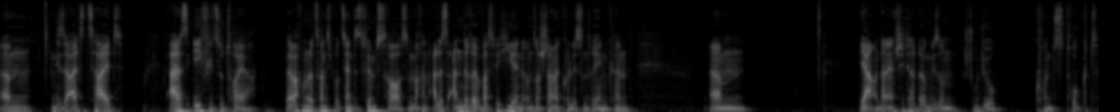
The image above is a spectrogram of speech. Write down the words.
ähm, in diese alte Zeit. Ah, das ist eh viel zu teuer. Da machen wir nur 20% des Films draus und machen alles andere, was wir hier in unseren Standardkulissen drehen können. Ähm, ja, und dann entsteht halt irgendwie so ein Studiokonstrukt,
